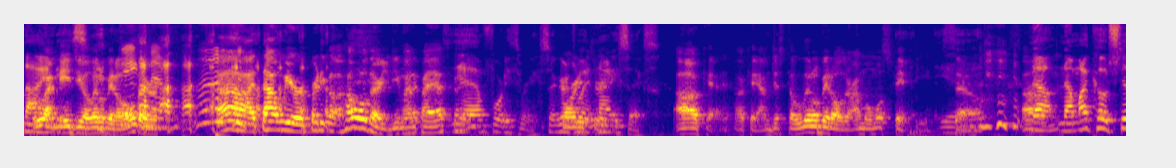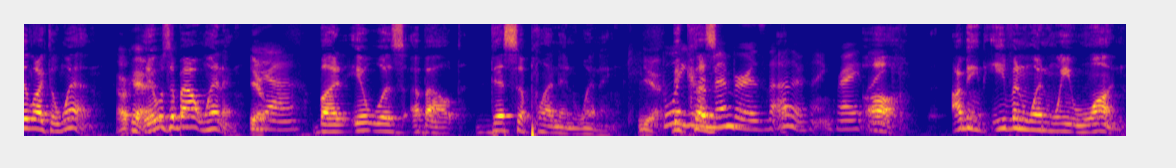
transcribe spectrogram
I, ooh, I made you a little bit older. oh, I thought we were pretty close. How old are you? Do you mind if I ask? that? yeah i'm 43 so i graduated in 43. 96 Okay, okay. I'm just a little bit older. I'm almost 50. So, now um, now my coach did like to win okay. it was about winning Yep. Yeah. but it was about discipline and winning Yeah. But what Because- you remember is the other thing, right? Like, oh i mean even when we won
